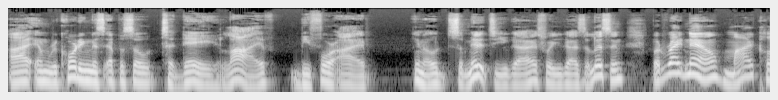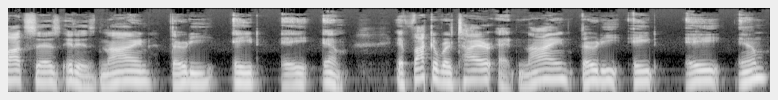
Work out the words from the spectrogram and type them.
I am recording this episode today live before I you know, submit it to you guys for you guys to listen. But right now, my clock says it is 9:38 a.m. If I could retire at 9:38 a.m.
